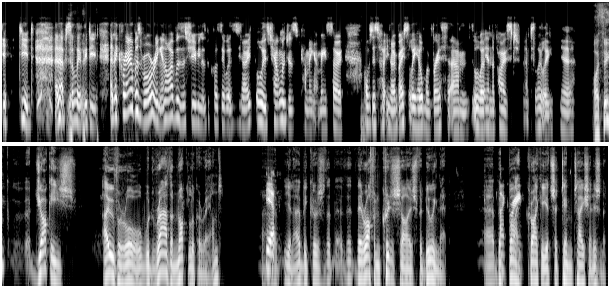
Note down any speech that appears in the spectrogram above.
yeah, did. It absolutely did. And the crowd was roaring, and I was assuming it was because there was, you know, all these challenges coming at me. So mm. I was just, you know, basically held my breath um, all the way in the post. Absolutely, yeah. I think jockeys overall would rather not look around. Uh, yeah. You know, because the, the, they're often criticised for doing that. Uh, but by crikey, it's a temptation, isn't it?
